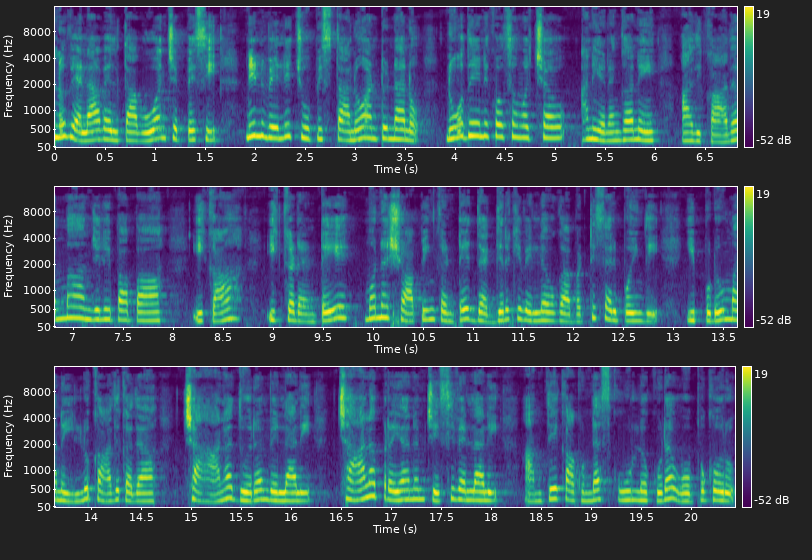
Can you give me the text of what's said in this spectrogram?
నువ్వు ఎలా వెళ్తావు అని చెప్పేసి నేను వెళ్ళి చూపిస్తాను అంటున్నాను. నువ్వు దేనికోసం వచ్చావు? అని అనగానే అది కాదమ్మా అంజలి పాప ఇక ఇక్కడంటే మొన్న షాపింగ్ కంటే దగ్గరికి వెళ్ళావు కాబట్టి సరిపోయింది. ఇప్పుడు మన ఇల్లు కాదు కదా. చాలా దూరం వెళ్ళాలి. చాలా ప్రయాణం చేసి వెళ్ళాలి. అంతేకాకుండా స్కూల్లో కూడా ఒప్పుకోరు.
